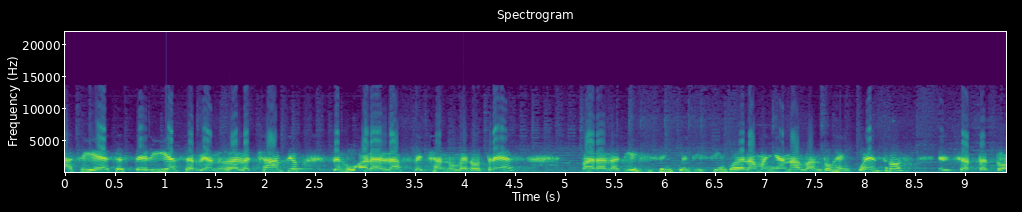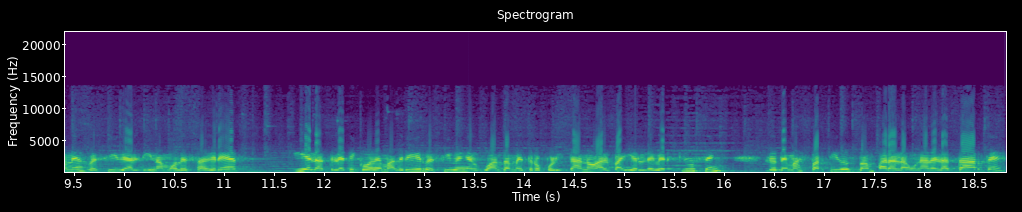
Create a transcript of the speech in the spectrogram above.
Así es, este día se reanuda la Champions, se jugará la fecha número 3. Para las 10 y 55 de la mañana van dos encuentros. El Chartatones recibe al Dinamo de Zagreb y el Atlético de Madrid recibe en el Wanda Metropolitano al Bayer Leverkusen. Los demás partidos van para la una de la tarde.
